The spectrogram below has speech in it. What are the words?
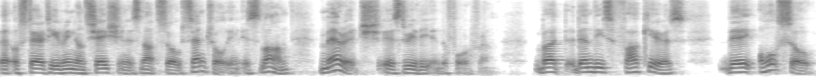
Uh, austerity, renunciation is not so central in Islam. Marriage is really in the forefront. But then these fakirs, they also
